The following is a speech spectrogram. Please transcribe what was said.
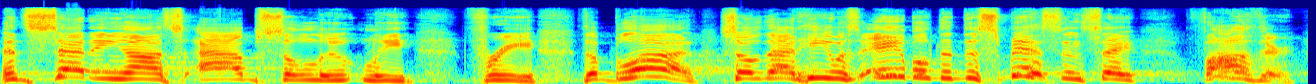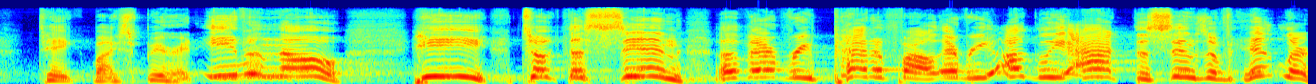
and setting us absolutely free. The blood, so that he was able to dismiss and say, Father, take my spirit. Even though he took the sin of every pedophile, every ugly act, the sins of Hitler,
